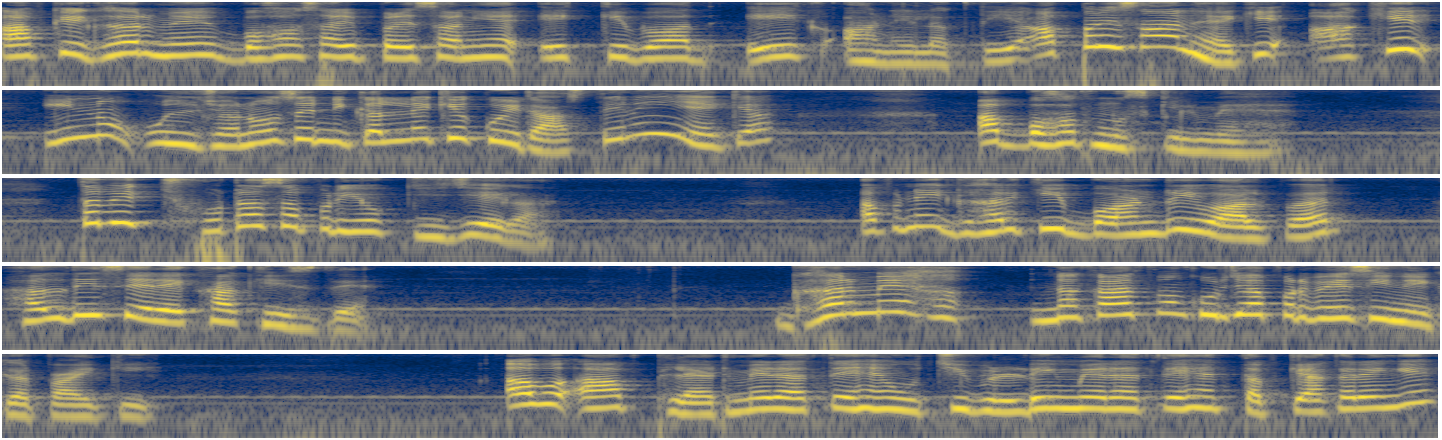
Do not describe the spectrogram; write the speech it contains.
आपके घर में बहुत सारी परेशानियाँ एक के बाद एक आने लगती है। आप परेशान हैं कि आखिर इन उलझनों से निकलने के कोई रास्ते नहीं है क्या? अब बहुत मुश्किल में है। तब एक छोटा सा प्रयोग कीजिएगा। अपने घर की बाउंड्री वॉल पर हल्दी से रेखा खींच दें। घर में नकारात्मक ऊर्जा प्रवेश ही नहीं कर पाएगी। अब आप फ्लैट में रहते हैं, ऊँची बिल्डिंग में रहते हैं, तब क्या करेंगे?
